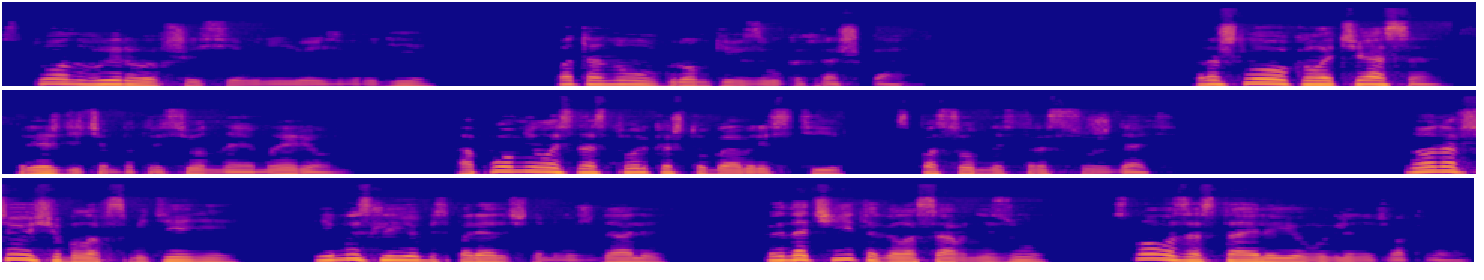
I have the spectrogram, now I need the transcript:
Стон, вырвавшийся у нее из груди, потонул в громких звуках рожка. Прошло около часа, прежде чем потрясенная Мэрион опомнилась настолько, чтобы обрести способность рассуждать. Но она все еще была в смятении, и мысли ее беспорядочно блуждали, когда чьи-то голоса внизу снова заставили ее выглянуть в окно.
